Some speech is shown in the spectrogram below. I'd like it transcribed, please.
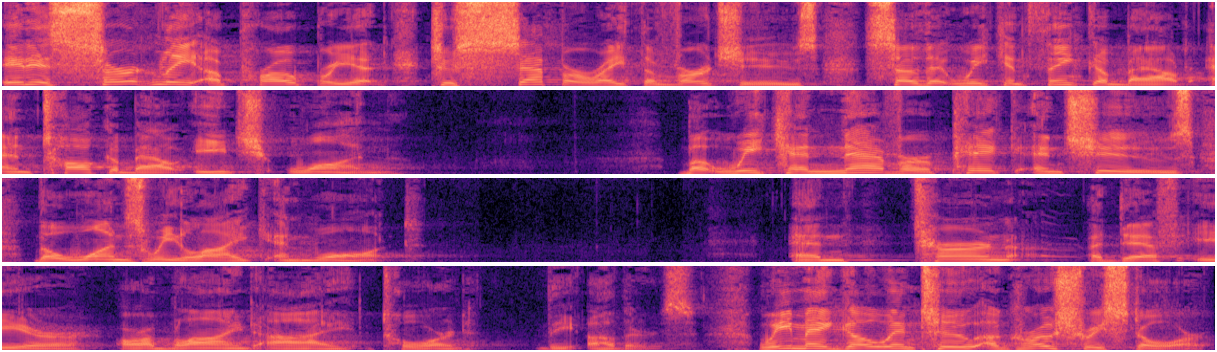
It is certainly appropriate to separate the virtues so that we can think about and talk about each one. But we can never pick and choose the ones we like and want and turn a deaf ear or a blind eye toward the others. We may go into a grocery store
